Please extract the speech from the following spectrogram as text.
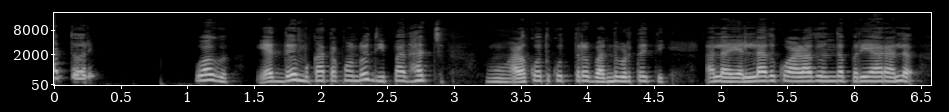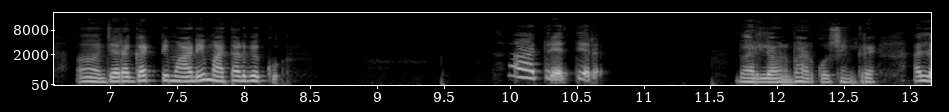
ಆತೋರಿ ಹೋಗು ಎದ್ದು ಮುಖ ತಕೊಂಡು ದೀಪದ ಹಚ್ಚ. ಹ್ಞೂ ಅಳ್ಕೋತ ಕೂತ್ರ ಬಂದು ಬಿಡ್ತೈತಿ. ಅಲ್ಲ ಎಲ್ಲದಕ್ಕೂ ಅಳೋದೊಂದ ಪರಿಹಾರ ಅಲ್ಲ. ಜರ ಗಟ್ಟಿ ಮಾಡಿ ಮಾತಾಡಬೇಕು. ಆತ್ರಿ ಅತ್ತಿಯರ. ಬರ್ಲಿ ಅವ್ನು ಬಾಡ್ಕೋ ಶಂಕ್ರೆ. ಅಲ್ಲ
